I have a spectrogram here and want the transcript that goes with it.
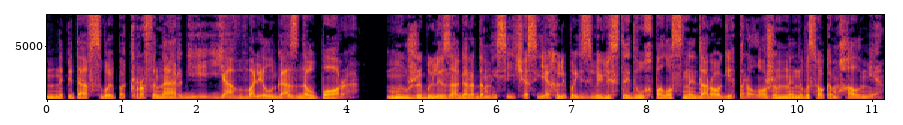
Напитав свой покров энергии, я ввалил газ до упора. Мы уже были за городом и сейчас ехали по извилистой двухполосной дороге, проложенной на высоком холме.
